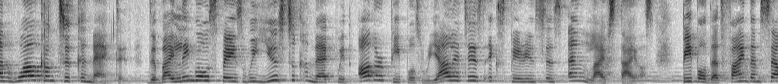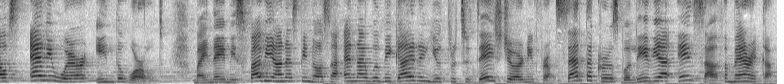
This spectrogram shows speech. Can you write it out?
everyone, welcome to Connected, the bilingual space we use to connect with other people's realities, experiences and lifestyles, people that find themselves anywhere in the world. My name is Fabiana Espinosa and I will be guiding you through today's journey from Santa Cruz, Bolivia in South America.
